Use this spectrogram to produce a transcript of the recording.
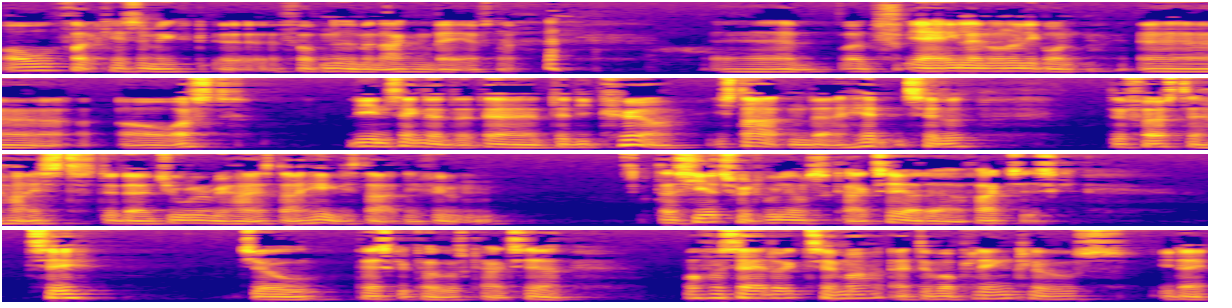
og folk kan simpelthen ikke øh, få dem ned med nakken bagefter. øh, hvor- ja, en eller anden underlig grund. Øh, og også lige en ting, da, da, da de kører i starten der hen til det første heist, det der jewelry heist, der er helt i starten i filmen, der siger Treat Williams karakter der faktisk til Joe Pescapos karakter, hvorfor sagde du ikke til mig, at det var plain clothes i dag?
